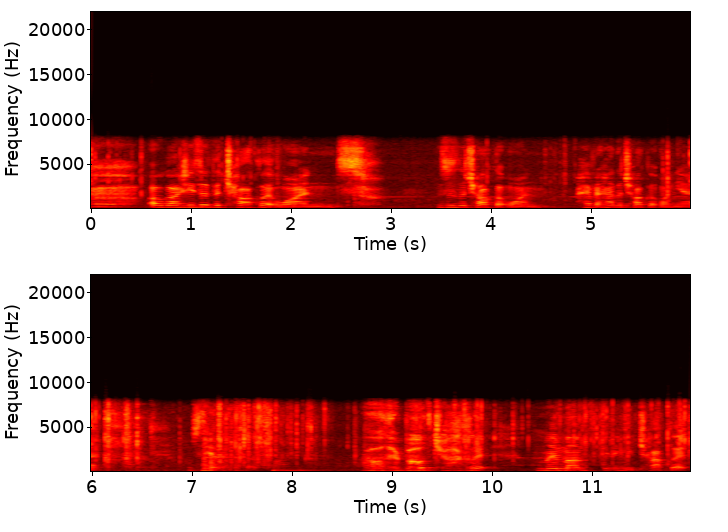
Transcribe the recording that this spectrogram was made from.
oh gosh, these are the chocolate ones. This is the chocolate one. I haven't had the chocolate one yet. What's the other one? Oh, they're both chocolate. My mom's giving me chocolate.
